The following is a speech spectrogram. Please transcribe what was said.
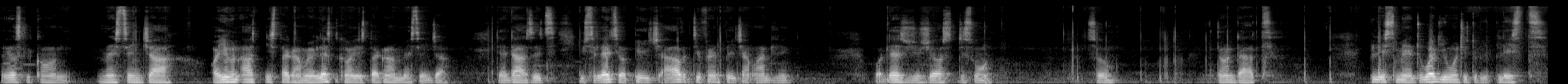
just click on messenger or even ask instagram. Let's click on instagram messenger then that's it. You select your page. I have a different page i'm handling. But let's use just this one. So done that. Placement. What do you want it to be placed?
